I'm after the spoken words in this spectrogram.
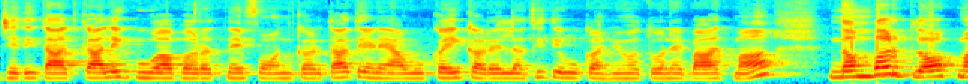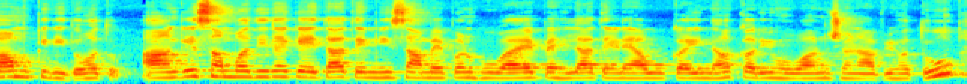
જેથી તાત્કાલિક ભુવા ભરતને ફોન કરતા તેણે આવું કંઈ કરેલ નથી તેવું કહ્યું હતું અને બાદમાં નંબર બ્લોકમાં મૂકી દીધો હતો. આ અંગે સંબંધીને કહેતા તેમની સામે પણ ભુવાએ પહેલાં તેણે આવું કંઈ ન કર્યું હોવાનું જણાવ્યું હતું.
